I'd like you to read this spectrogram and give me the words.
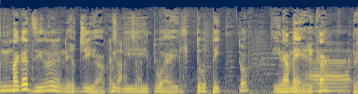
immagazzinano energia. Quindi Esatto, esatto. tu hai il tuo tetto in America. Eh, perché-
